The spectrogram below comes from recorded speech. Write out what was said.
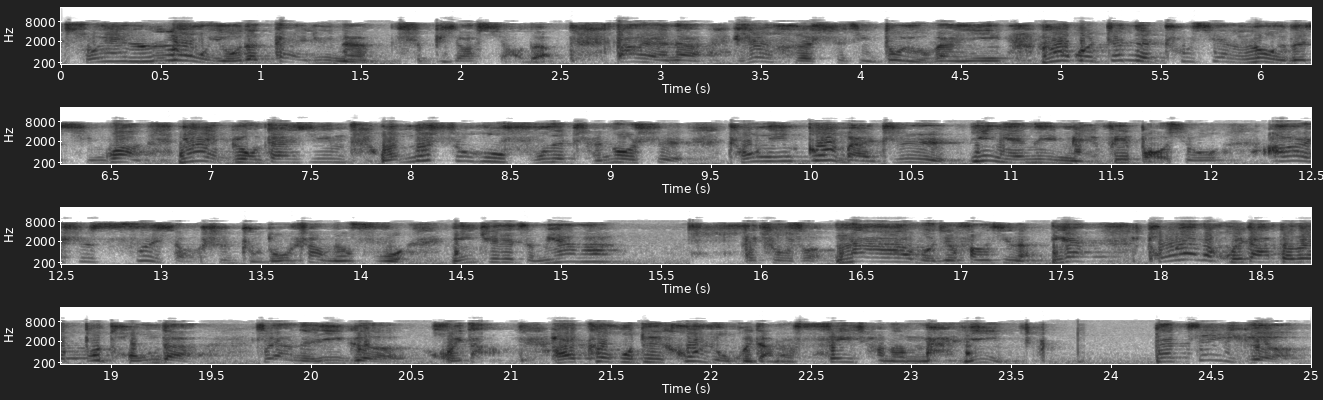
所以漏油的概率呢是比较小的。当然呢，任何事情都有万一，如果真的出现了漏油的情况，你也不用担心，我们的。售后服务的承诺是从您购买之日一年内免费保修，二十四小时主动上门服务，您觉得怎么样啊？哎，客户说那我就放心了。你看，同样的回答得到不同的这样的一个回答，而客户对后一种回答呢非常的满意。那这个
